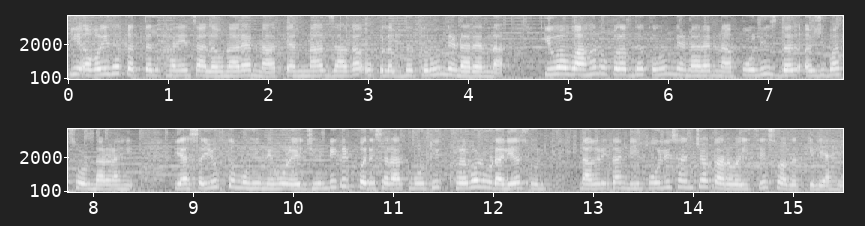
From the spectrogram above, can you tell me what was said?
की अवैध कत्तलखाने चालवणाऱ्यांना त्यांना जागा उपलब्ध करून देणाऱ्यांना किंवा वाहन उपलब्ध करून देणाऱ्यांना पोलीस दल अजिबात सोडणार नाही. या संयुक्त मोहिमेमुळे झेंडीगेट परिसरात मोठी खळबळ उडाली असून नागरिकांनी पोलिसांच्या कारवाईचे स्वागत केले आहे.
